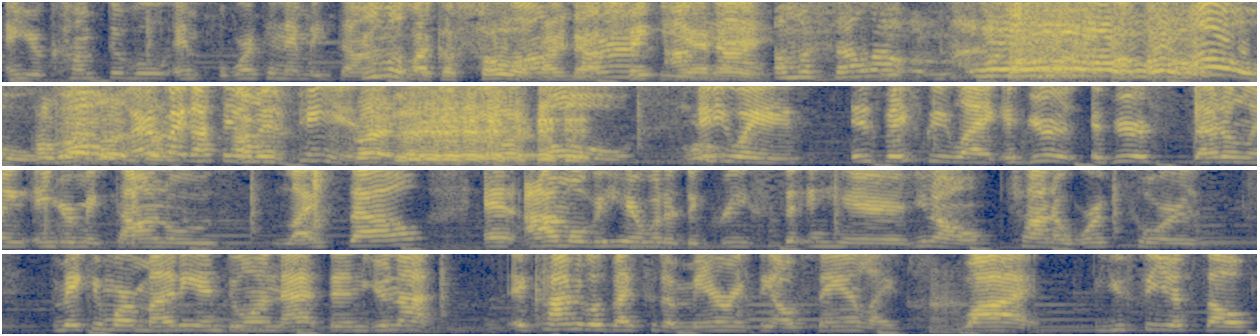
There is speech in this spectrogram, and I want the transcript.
and you're comfortable and working at McDonald's. You look like a solo right now, long-term, shaking I'm your head. I'm a sellout. Whoa, go ahead, go ahead, everybody got their I own mean, opinion. Whoa. Anyways, it's basically like if you're if you're settling in your McDonald's lifestyle, and I'm over here with a degree, sitting here, you know, trying to work towards making more money and doing that, then you're not. It kind of goes back to the mirroring thing I was saying, like Hmm. why you see yourself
